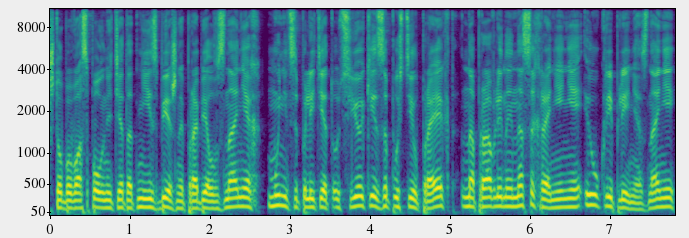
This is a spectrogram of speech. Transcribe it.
Чтобы восполнить этот неизбежный пробел в знаниях, муниципалитет Уцьёки запустил проект, направленный на сохранение и укрепление знаний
